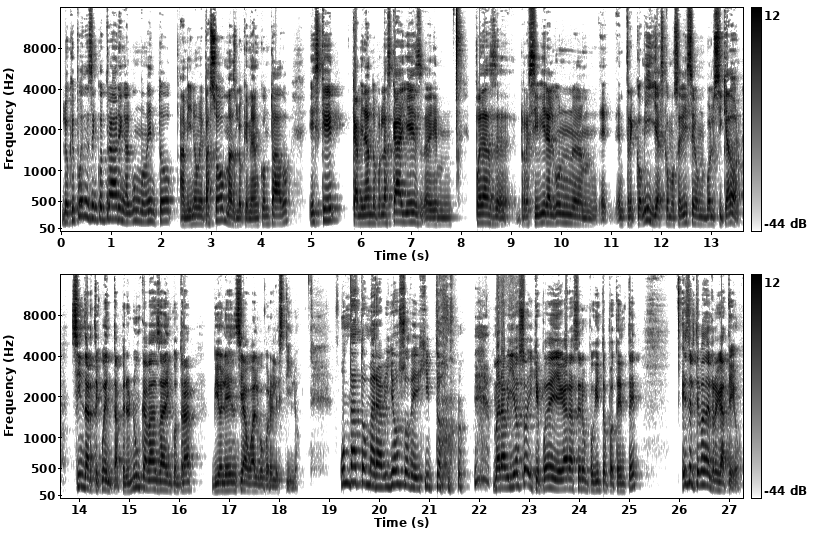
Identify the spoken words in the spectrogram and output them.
Lo que puedes encontrar en algún momento, a mí no me pasó, más lo que me han contado, es que caminando por las calles em, puedas eh, recibir algún, em, e, entre comillas, como se dice, un bolsiqueador, sin darte cuenta, pero nunca vas a encontrar violencia o algo por el estilo. Un dato maravilloso de Egipto, maravilloso y que puede llegar a ser un poquito potente, es el tema del regateo.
